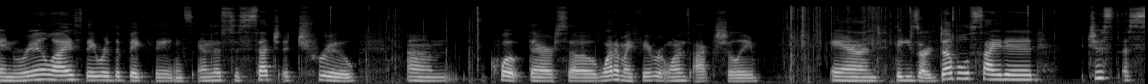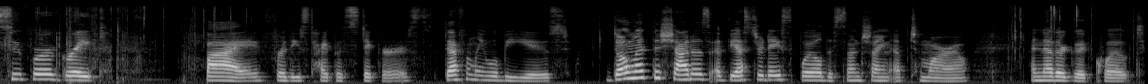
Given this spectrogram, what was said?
and realize they were the big things. And this is such a true um, quote there. So one of my favorite ones actually. And these are double-sided. Just a super great buy for these type of stickers. Definitely will be used. Don't let the shadows of yesterday spoil the sunshine of tomorrow. Another good quote.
